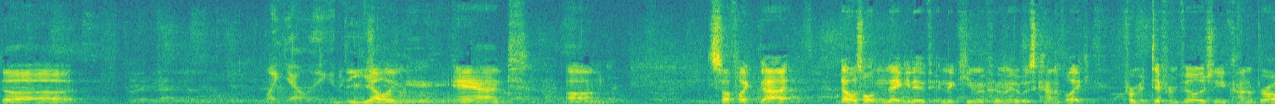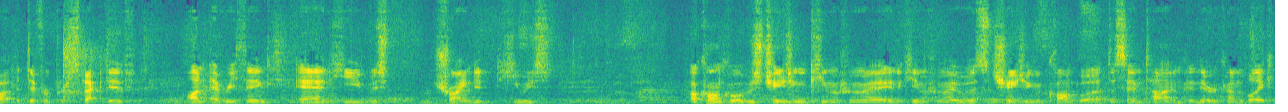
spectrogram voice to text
the Like yelling and the yelling and um, stuff like that, that was all negative. And the Kimafume was kind of like from a different village, and you kind of brought a different perspective on everything. And he was trying to, he was. Okonkwo was changing Akimafume, and Akimafume was changing Okonkwo at the same time, and they were kind of like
